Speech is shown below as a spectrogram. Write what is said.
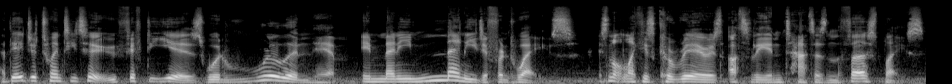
At the age of 22, 50 years would ruin him in many, many different ways. It's not like his career is utterly in tatters in the first place.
